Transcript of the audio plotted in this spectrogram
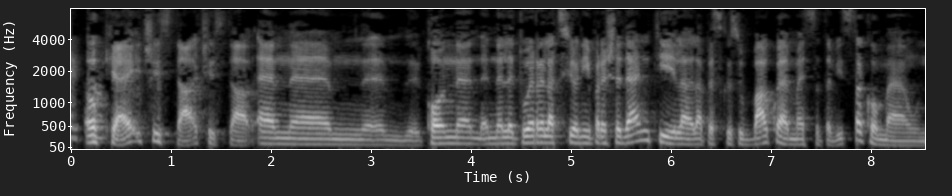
Ecco. Ok, ci sta, ci sta. Ehm, ehm, con, nelle tue relazioni precedenti la, la pesca subacquea è mai stata vista come un-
